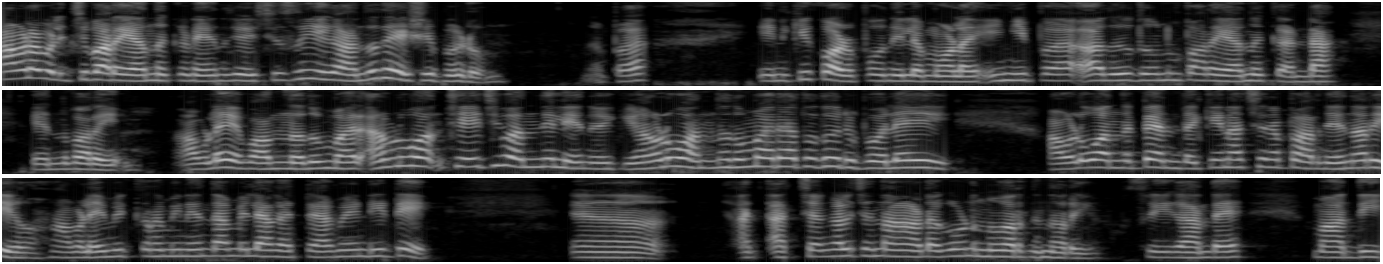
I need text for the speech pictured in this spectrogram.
അവളെ വിളിച്ച് പറയാൻ നിൽക്കണേന്ന് ചോദിച്ച് ശ്രീകാന്ത് ദേഷ്യപ്പെടും. അപ്പോൾ എനിക്ക് കുഴപ്പമൊന്നുമില്ല മോളെ ഇനിയിപ്പോൾ അത് ഇതൊന്നും പറയാൻ നിൽക്കണ്ട എന്ന് പറയും. അവളെ വന്നതും അവൾ ചേച്ചി വന്നില്ലേ എന്ന് ചോദിക്കും. അവൾ വന്നതും വരാത്തതും ഒരുപോലെ അവൾ വന്നിട്ട് എന്തൊക്കെയാണ് അച്ഛനെ പറഞ്ഞതെന്നറിയോ അവളെയും വിക്രമിനെയും തമ്മിൽ അകറ്റാൻ വേണ്ടിയിട്ടേ അച്ഛൻ കളിച്ച നാടകമാണെന്ന് പറഞ്ഞെന്നറിയും. ശ്രീകാന്തെ മതി.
